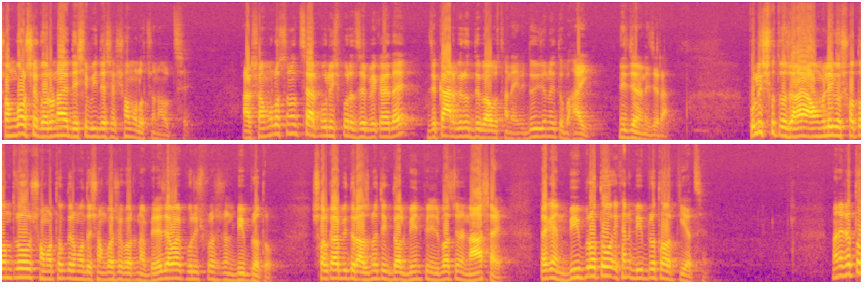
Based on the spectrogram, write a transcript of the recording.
সংঘর্ষে ঘটনায় দেশে বিদেশে সমালোচনা হচ্ছে। আর সমালোচনা হচ্ছে আর পুলিশ পড়েছে বেকায়দায় যে কার বিরুদ্ধে ব্যবস্থা নেয়নি, দুইজনেই তো ভাই, নিজেরা নিজেরা। পুলিশ সূত্র জানায়, আওয়ামী লীগ ও স্বতন্ত্র সমর্থকদের মধ্যে সংঘর্ষ ঘটনা বেড়ে যাওয়ায় পুলিশ প্রশাসন বিব্রত। সরকার বিরুদ্ধে রাজনৈতিক দল বিএনপি নির্বাচনে না আসায় দেখেন বিব্রত, এখানে বিব্রত হওয়ার কি আছে? মানে এটা তো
